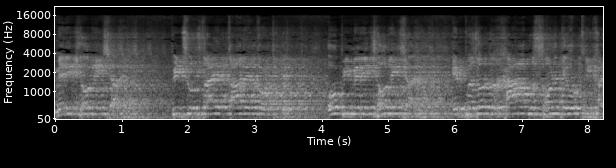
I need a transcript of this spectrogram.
میری جھولی چاہے۔ پچھو ترائے تارے ٹوٹے او بھی میری جھولی چاہے۔ ایک بزرگ خواب سن کے اٹھی کھڑے۔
